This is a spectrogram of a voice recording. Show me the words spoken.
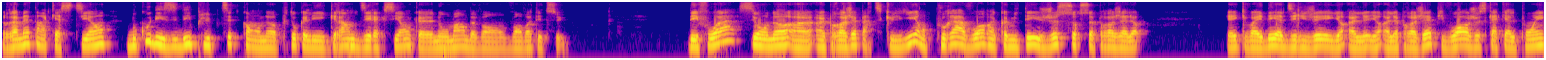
remettre en question beaucoup des idées plus petites qu'on a, plutôt que les grandes directions que nos membres vont, vont voter dessus. Des fois, si on a un, projet particulier, on pourrait avoir un comité juste sur ce projet-là. qui va aider à diriger le projet, puis voir jusqu'à quel point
